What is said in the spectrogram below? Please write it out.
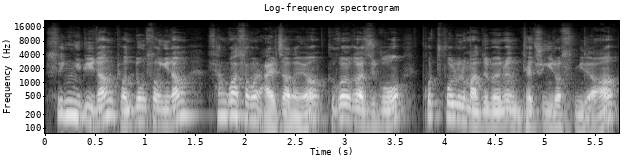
수익률이랑 변동성이랑 상관성을 알잖아요. 그걸 가지고 포트폴리오를 만들면은 대충 이렇습니다.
